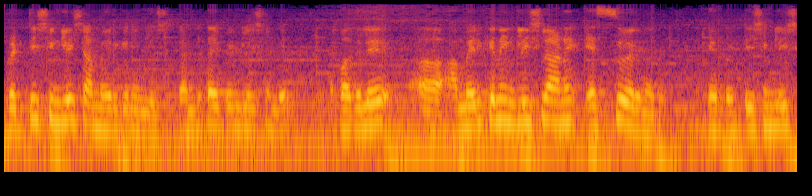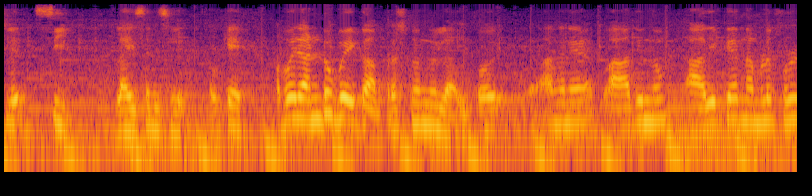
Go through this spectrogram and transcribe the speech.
ബ്രിട്ടീഷ് ഇംഗ്ലീഷ് അമേരിക്കൻ ഇംഗ്ലീഷ് രണ്ട് ടൈപ്പ് ഇംഗ്ലീഷ് ഉണ്ട്. അപ്പോൾ അതിൽ അമേരിക്കൻ ഇംഗ്ലീഷിലാണ് എസ് വരുന്നത്. ഓക്കെ ബ്രിട്ടീഷ് ഇംഗ്ലീഷിൽ സി ലൈസൻസിൽ ഓക്കെ അപ്പോൾ രണ്ടും ഉപയോഗിക്കാം പ്രശ്നമൊന്നുമില്ല. ഇപ്പോൾ അങ്ങനെ ആദ്യമൊന്നും ആദ്യമൊക്കെ നമ്മൾ ഫുൾ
